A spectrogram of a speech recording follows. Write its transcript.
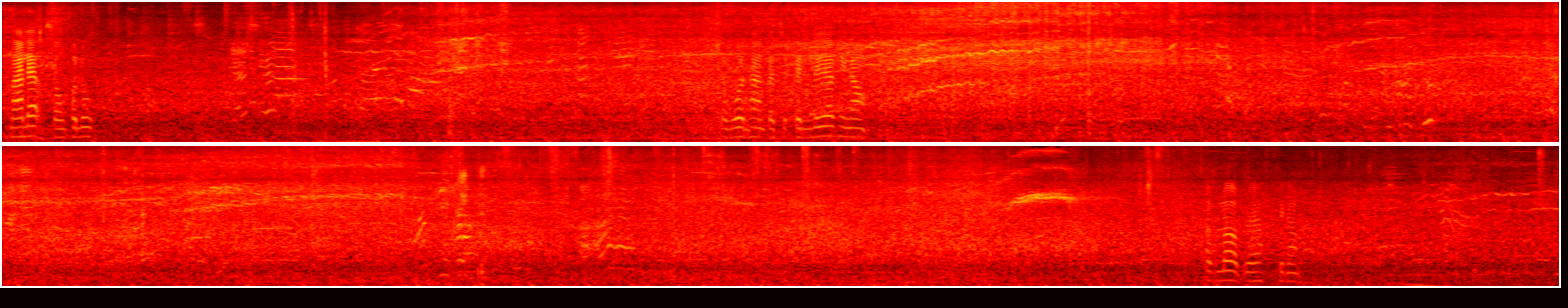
มาแล้วสองคนลูกขบวนทางก็จะเป็นเรือพี่น้องรอบๆเลยพี่น้อง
